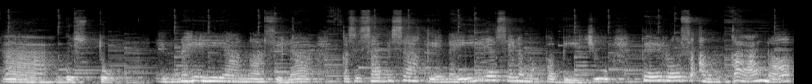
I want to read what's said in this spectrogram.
ah, gusto. Nahihiya nga sila kasi sabi sa akin nahihiya sila magpa-video pero sa angka no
